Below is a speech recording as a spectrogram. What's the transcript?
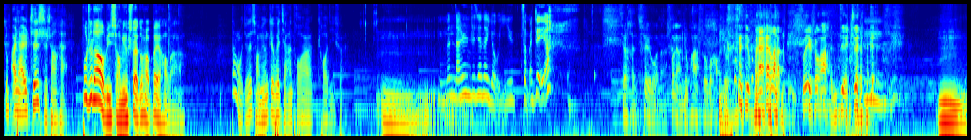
就，而且还是真实伤害。不知道比小明帅多少倍？好吧？但是我觉得小明这回剪完头发超级帅。嗯，你们男人之间的友谊怎么这样？其实很脆弱的，说两句话说不好就 就掰了，所以说话很谨慎。嗯，嗯，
